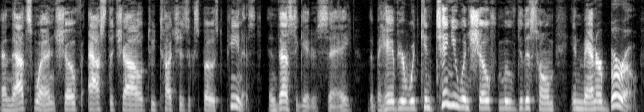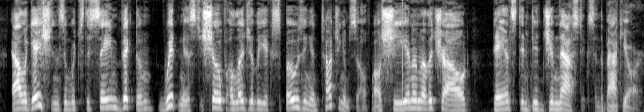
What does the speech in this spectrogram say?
and that's when Shoaf asked the child to touch his exposed penis. Investigators say the behavior would continue when Shoaf moved to this home in Manor Borough. Allegations in which the same victim witnessed Shoaf allegedly exposing and touching himself while she and another child danced and did gymnastics in the backyard.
